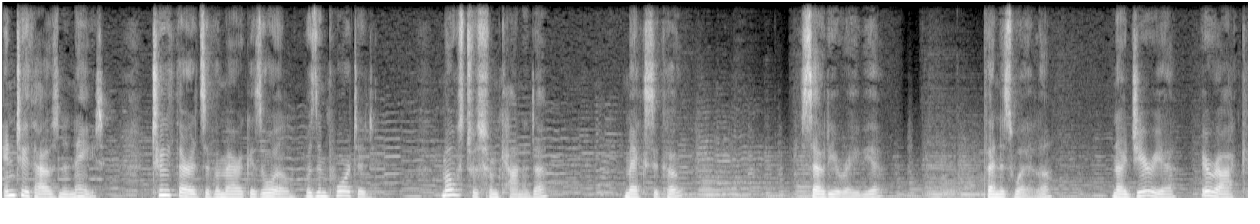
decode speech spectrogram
In 2008, two thirds of America's oil was imported. Most was from Canada, Mexico, Saudi Arabia, Venezuela, Nigeria, Iraq,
